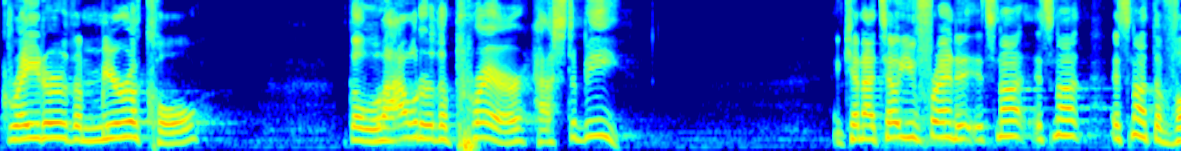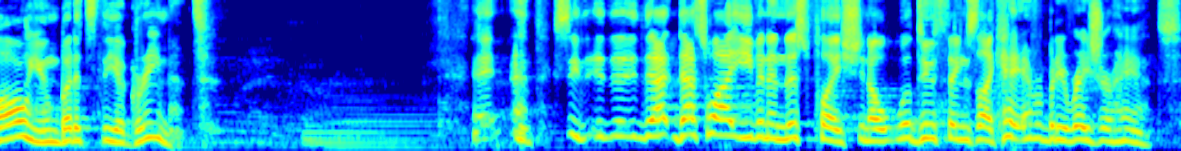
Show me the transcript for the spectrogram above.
greater the miracle, the louder the prayer has to be. And can I tell you, friend, it's not, it's not, it's not the volume, but it's the agreement. See, that, that's why even in this place, you know, we'll do things like, hey, everybody raise your hands.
